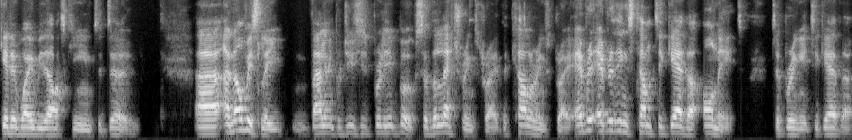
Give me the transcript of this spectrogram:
get away with asking him to do. Uh, and obviously, Valiant produces brilliant books, so the lettering's great, the colouring's great, Every, everything's come together on it to bring it together.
